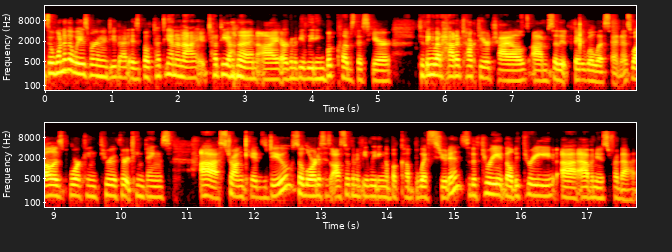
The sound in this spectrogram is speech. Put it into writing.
So one of the ways we're going to do that is both Tatiana and I, Tatiana and I are going to be leading book clubs this year to think about how to talk to your child um, so that they will listen, as well as working through 13 things uh, strong kids do. So Lourdes is also going to be leading a book club with students. So the three, there'll be three uh, avenues for that.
